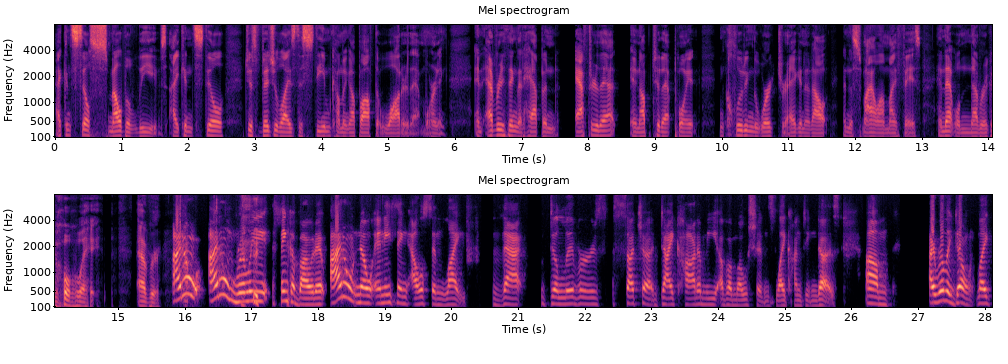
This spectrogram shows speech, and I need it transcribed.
I can still smell the leaves. I can still just visualize the steam coming up off the water that morning. And everything that happened after that and up to that point, including the work dragging it out and the smile on my face, and that will never go away ever. I don't I don't really think about it. I don't know anything else in life that delivers such a dichotomy of emotions like hunting does. Um, I really don't. Like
